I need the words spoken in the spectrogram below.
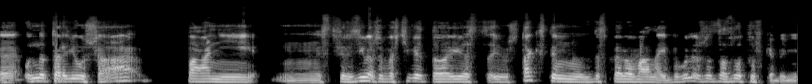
E, u notariusza pani mm, stwierdziła, że właściwie to jest już tak z tym zdesperowana i w ogóle, że za złotówkę by mi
